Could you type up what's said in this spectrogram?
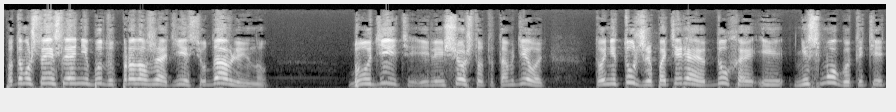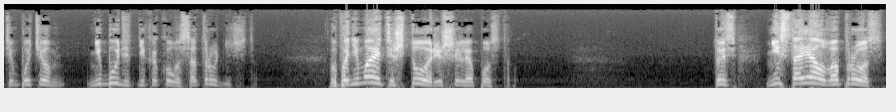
Потому что если они будут продолжать есть удавленную, блудить или еще что-то там делать, то они тут же потеряют духа и не смогут идти этим путем. Не будет никакого сотрудничества. Вы понимаете, что решили апостолы? То есть, не стоял вопрос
